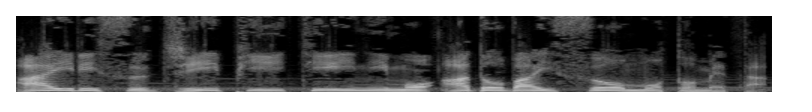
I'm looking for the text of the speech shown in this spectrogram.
アイリス GPT にもアドバイスを求めた。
